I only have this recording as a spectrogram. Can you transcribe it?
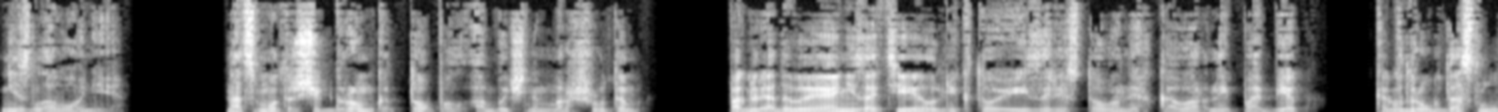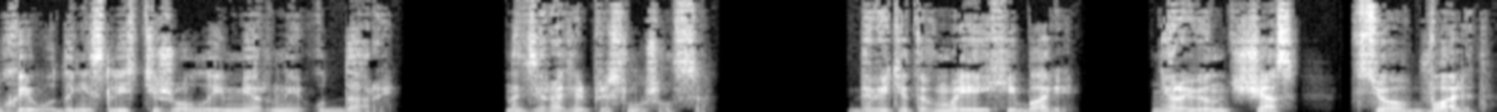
ни зловония. Надсмотрщик громко топал обычным маршрутом, поглядывая, не затеял ли кто из арестованных коварный побег, как вдруг до слуха его донеслись тяжелые мерные удары. Надзиратель прислушался. Да ведь это в моей хибаре. Не равен час, все обвалит.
